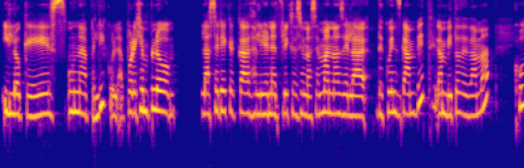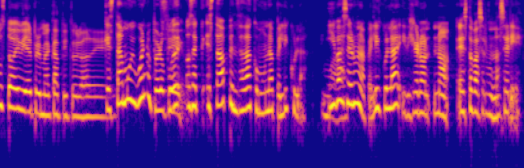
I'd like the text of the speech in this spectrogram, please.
y lo que es una película. Por ejemplo, la serie que acaba de salir en Netflix hace unas semanas de la de Queen's Gambit, Gambito de Dama. Justo hoy vi el primer capítulo de... Que está muy bueno, pero o sea, estaba pensada como una película. Iba a ser una película y dijeron, no, esto va a ser una serie.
